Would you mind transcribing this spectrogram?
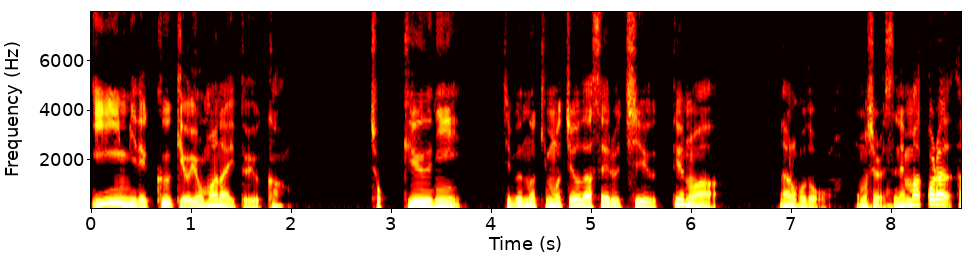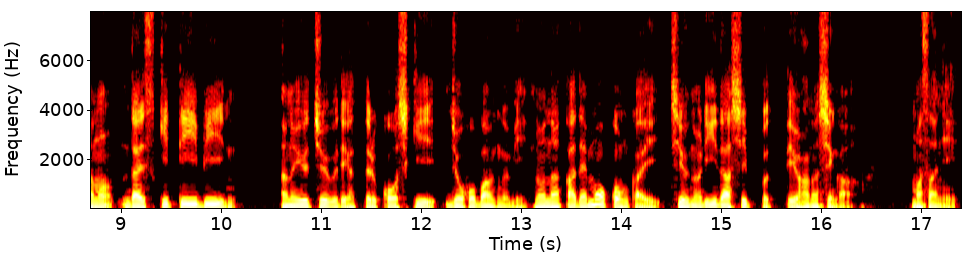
いい意味で空気を読まないというか、直球に自分の気持ちを出せる治癒っていうのは、なるほど。面白いですね。まあ、これは、あの、大好き TV、あの、YouTube でやってる公式情報番組の中でも、今回、治癒のリーダーシップっていう話が、まさに、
